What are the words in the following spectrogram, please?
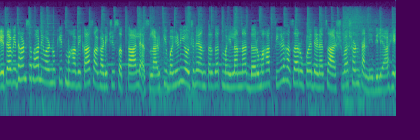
येत्या विधानसभा निवडणुकीत महाविकास आघाडीची सत्ता आल्यास लाडकी बहीण योजनेअंतर्गत महिलांना दरमहा तीन हजार रुपये देण्याचं आश्वासन त्यांनी दिले आहे.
